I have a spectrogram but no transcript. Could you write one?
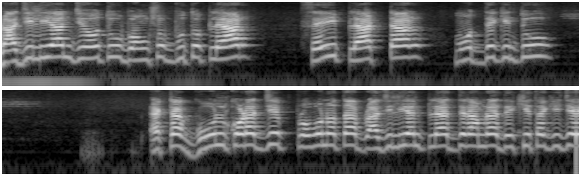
ব্রাজিলিয়ান যেহেতু বংশোদ্ভূত প্লেয়ার, সেই প্লেয়ারটার মধ্যে কিন্তু একটা গোল করার যে প্রবণতা ব্রাজিলিয়ান প্লেয়ারদের আমরা দেখিয়ে থাকি যে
